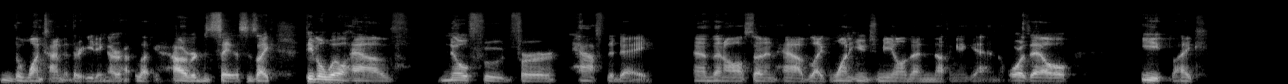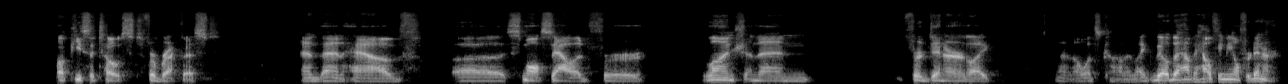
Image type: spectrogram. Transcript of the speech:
the one time that they're eating or like however to say this is like people will have no food for half the day and then all of a sudden have like one huge meal and then nothing again. Or they'll eat like a piece of toast for breakfast and then have a small salad for lunch and then for dinner like i don't know what's common like they'll, they'll have a healthy meal for dinner.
